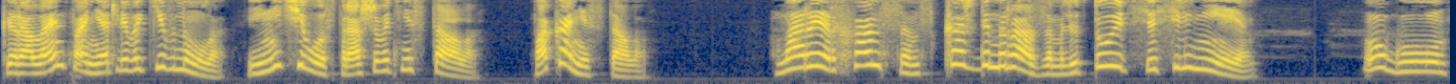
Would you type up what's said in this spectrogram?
Кэролайн понятливо кивнула и ничего спрашивать не стала. Пока не стала. Ларер Хансен с каждым разом лютует все сильнее. «Угу,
